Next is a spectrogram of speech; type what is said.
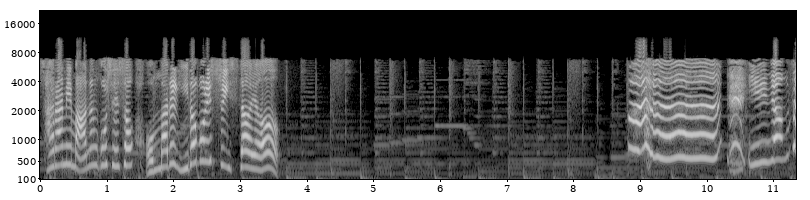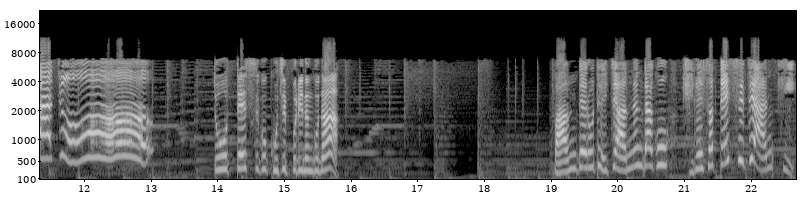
사람이 많은 곳에서 엄마를 잃어버릴 수 있어요. 인형 사줘! 또 떼쓰고 고집 부리는구나. 마음대로 되지 않는다고 길에서 떼쓰지 않기.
